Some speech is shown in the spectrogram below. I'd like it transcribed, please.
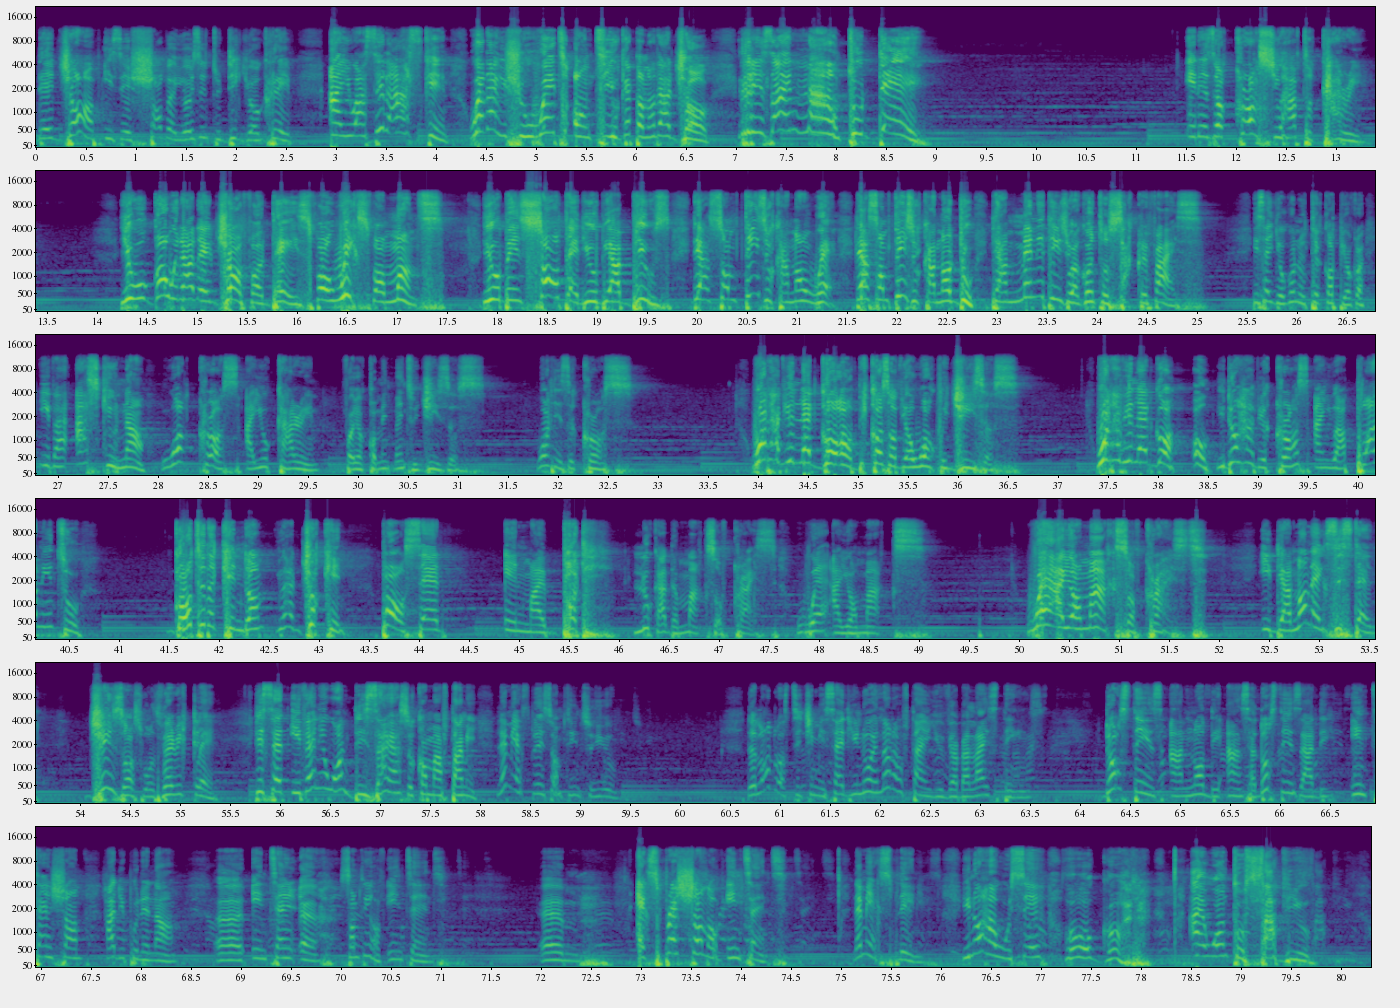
The job is a shovel you're using to dig your grave, and you are still asking whether you should wait until you get another job. Resign now, today. It is a cross you have to carry. You will go without a job for days, for weeks, for months. You'll be insulted. You'll be abused. There are some things you cannot wear. There are some things you cannot do. There are many things you are going to sacrifice. He said, You're going to take up your cross. If I ask you now, what cross are you carrying for your commitment to Jesus? What is the cross? What have you let go of because of your walk with Jesus? What have you let go? Oh, you don't have a cross and you are planning to go to the kingdom? You are joking. Paul said, In my body Look at the marks of Christ. Where are your marks? Where are your marks of Christ? If they are non existent, Jesus was very clear. He said, If anyone desires to come after me, let me explain something to you. The Lord was teaching me, he said, You know, a lot of time you verbalize things. Those things are not the answer. Those things are the intention. How do you put it now? Uh, uh, something of intent. Um, expression of intent. Let me explain. You know how we say, Oh God, I want to serve you.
